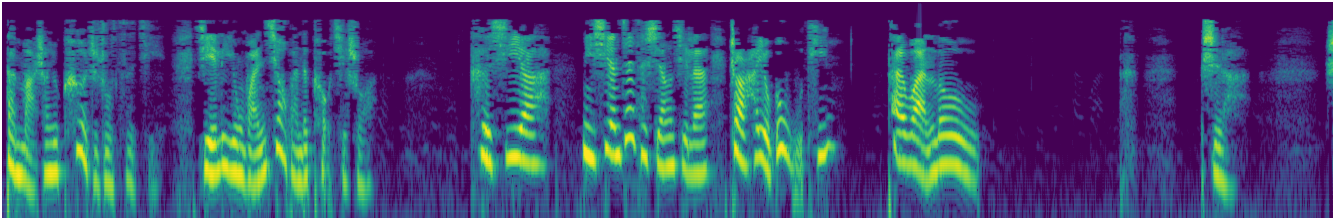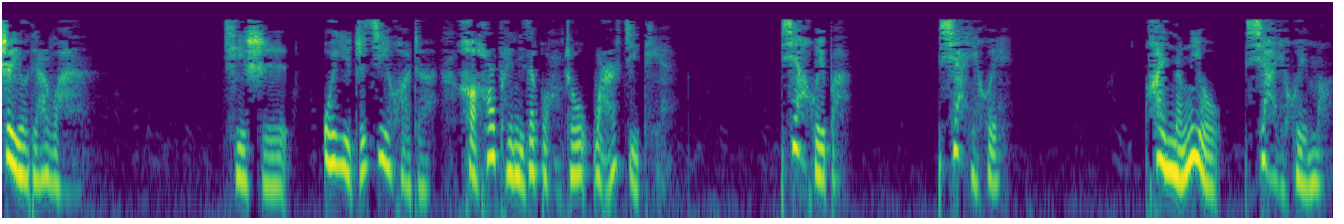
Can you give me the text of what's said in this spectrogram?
但马上又克制住自己，竭力用玩笑般的口气说：“可惜呀。”你现在才想起来这儿还有个舞厅，太晚喽。是啊，是有点晚。其实我一直计划着好好陪你在广州玩几天。下回吧，下一回，还能有下一回吗？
